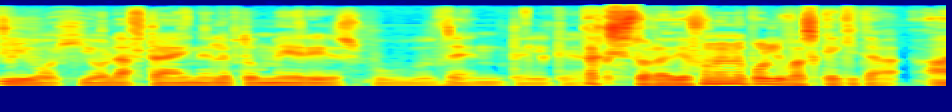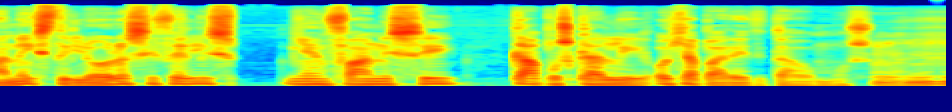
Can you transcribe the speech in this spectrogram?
ή όχι, όλα αυτά είναι λεπτομέρειες που δεν τελικά. Εντάξει, στο ραδιόφωνο είναι πολύ βασικά. Κοιτά, αν έχεις τηλεόραση, θέλεις μια εμφάνιση κάπως καλή. Όχι απαραίτητα όμως. Mm-hmm.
